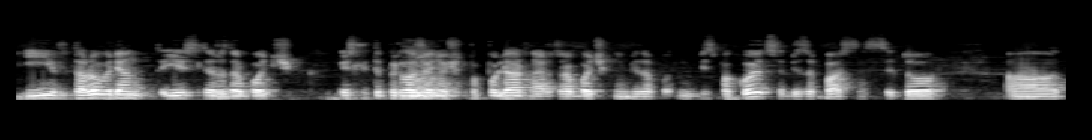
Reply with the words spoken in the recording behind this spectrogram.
И второй вариант, если разработчик, если это приложение очень популярное, разработчик не беспокоится о безопасности, то Uh,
